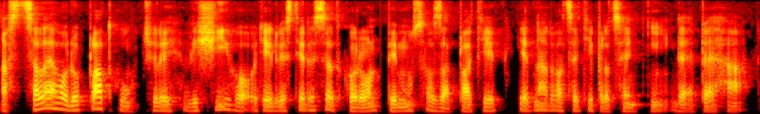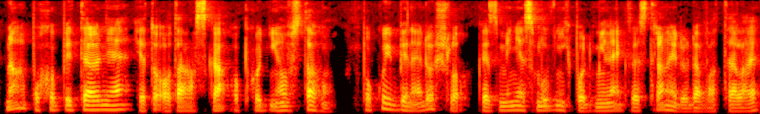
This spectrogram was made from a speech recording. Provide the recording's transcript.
a z celého doplatku, čili vyššího o těch 210 korun, by musel zaplatit 21% DPH. No a pochopitelně je to otázka obchodního vztahu. Pokud by nedošlo ke změně smluvních podmínek ze strany dodavatele,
